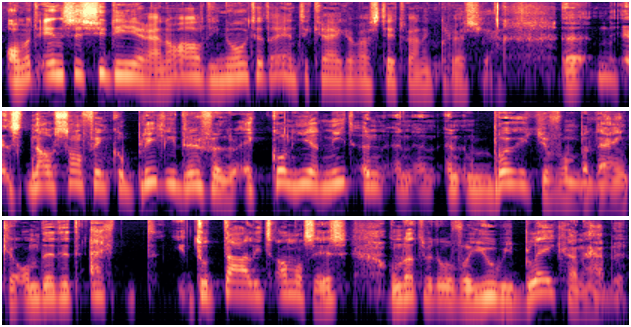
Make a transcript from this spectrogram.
Om het in te studeren en om al die noten erin te krijgen, was dit wel een klus, ja. Uh, it's now something completely different. Ik kon hier niet een, een, een- bruggetje van bedenken, omdat het echt totaal iets anders is. Omdat we het over Huey Blake gaan hebben.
